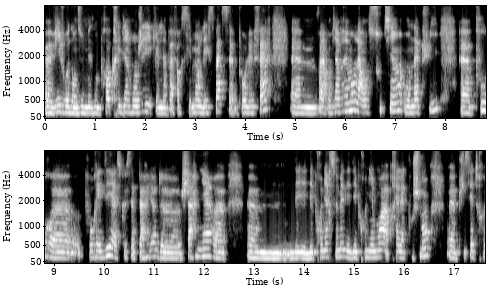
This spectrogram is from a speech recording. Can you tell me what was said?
euh, vivre dans une maison propre et bien rangée et qu'elle n'a pas forcément l'espace pour le faire. voilà, on vient vraiment là en soutien, en appui pour pour aider à ce que cette période charnière des, des, premières semaines et des premiers mois après l'accouchement puisse être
